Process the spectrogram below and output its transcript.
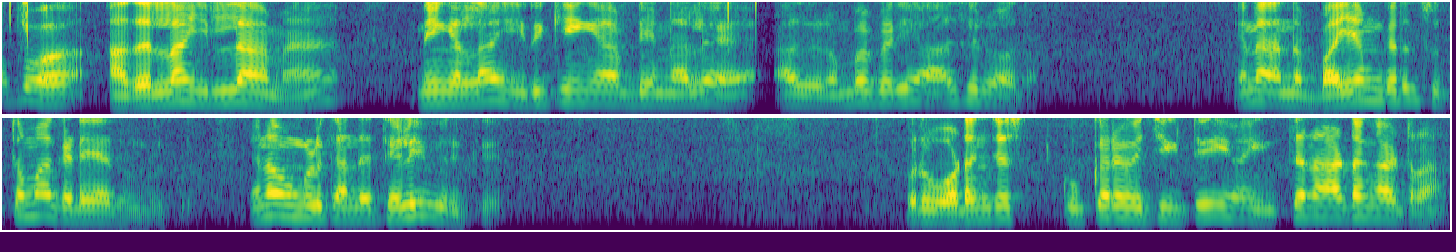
அப்போ அதெல்லாம் இல்லாமல் நீங்கள்லாம் இருக்கீங்க அப்படின்னாலே அது ரொம்ப பெரிய ஆசீர்வாதம். ஏன்னா அந்த பயங்கிறது சுத்தமாக கிடையாது உங்களுக்கு. ஏன்னா உங்களுக்கு அந்த தெளிவு இருக்குது ஒரு உடஞ்ச குக்கரை வச்சுக்கிட்டு இவன் இத்தனை ஆட்டம் காட்டுறான்.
